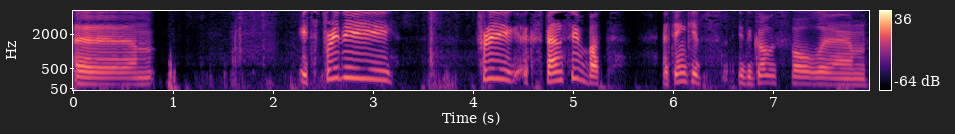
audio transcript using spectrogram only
Um, it's pretty pretty expensive, but I think it's it goes for um,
